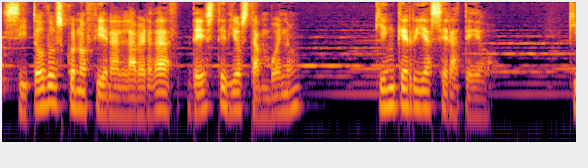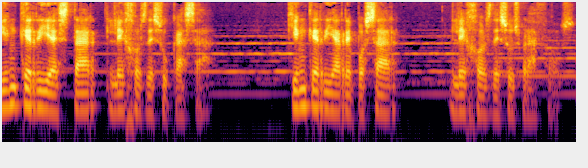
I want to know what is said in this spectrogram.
Si todos conocieran la verdad de este Dios tan bueno, ¿quién querría ser ateo? ¿Quién querría estar lejos de su casa? ¿Quién querría reposar lejos de sus brazos?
